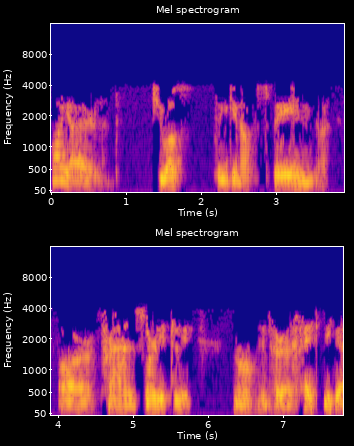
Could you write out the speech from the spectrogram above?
Why Ireland? She was thinking of Spain or France or Italy no, in her idea.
